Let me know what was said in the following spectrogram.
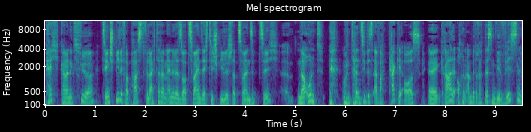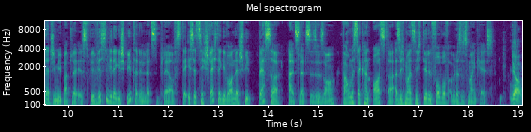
Pech, kann er nichts für. 10 Spiele verpasst. Vielleicht hat er am Ende der Saison 62 Spiele statt 72. Äh, na und? Und dann sieht es einfach kacke aus. Äh, Gerade auch in Anbetracht dessen, wir wissen, wer Jimmy Butler ist. Wir wissen, wie der gespielt hat in den letzten Playoffs. Der ist jetzt nicht schlechter geworden, der spielt besser als letzte Saison. Warum ist der kein All-Star? Also ich mache jetzt nicht dir den Vorwurf, aber das ist mein Case. Ja,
